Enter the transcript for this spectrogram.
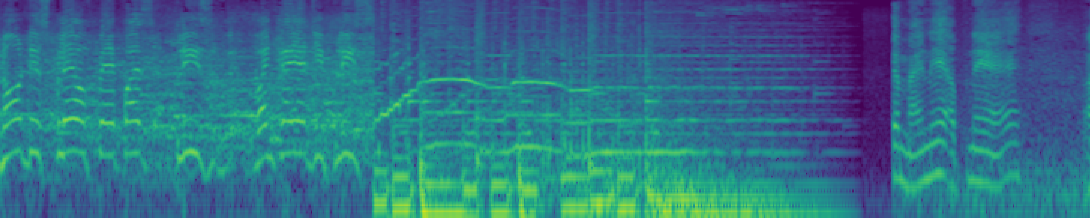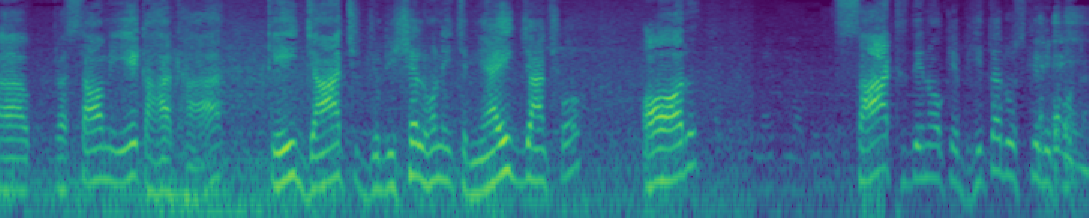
No display of papers. Please, Venkaya ji, please. मैंने अपने प्रस्ताव में ये कहा था कि जाँच जुडिशियल होनी चाहिए, न्यायिक जाँच हो और 60 दिनों के भीतर उसकी रिपोर्ट आए।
